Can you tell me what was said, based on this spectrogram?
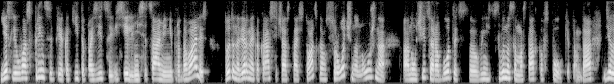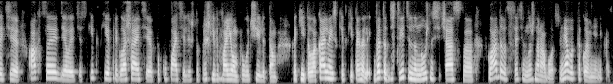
Если у вас, в принципе, какие-то позиции висели месяцами, не продавались, то это, наверное, как раз сейчас та ситуация, когда срочно нужно научиться работать с, с выносом остатков с полки. Там, да. Делайте акции, делайте скидки, приглашайте покупателей, что пришли вдвоем, получили там какие-то локальные скидки и так далее. В это действительно нужно сейчас э, вкладываться, с этим нужно работать. У меня вот такое мнение, Катя.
